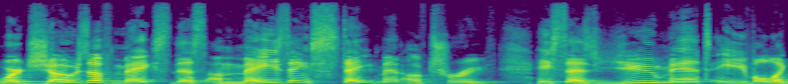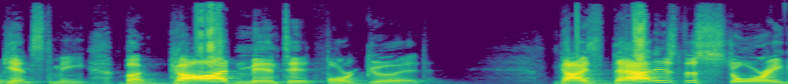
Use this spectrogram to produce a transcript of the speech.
where Joseph makes this amazing statement of truth. He says, You meant evil against me, but God meant it for good. Guys, that is the story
